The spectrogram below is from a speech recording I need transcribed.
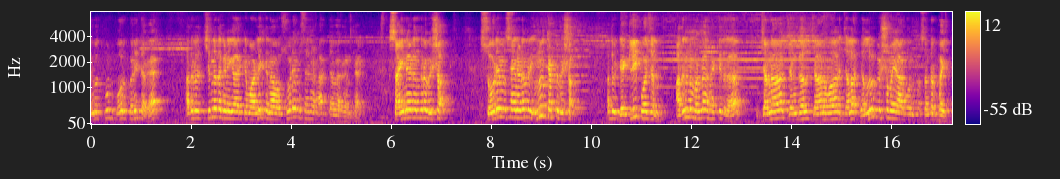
ಐವತ್ತು ಫೂಟ್ ಬೋರ್ ಕರಿತೇವೆ, ಅದರಲ್ಲಿ ಚಿನ್ನದ ಗಣಿಗಾರಿಕೆ ಮಾಡ್ಲಿಕ್ಕೆ ನಾವು ಸೋಡಿಯಂ ಸೈನೈಡ್ ಹಾಕ್ತೇವೆ ಅಂತ ಹೇಳಿ. ಸೈನೈಡ್ ಅಂದ್ರೆ ವಿಷ. ಸೋಡಿಯಂ ಸೈನೈಡ್ ಅಂದ್ರೆ ಇನ್ನೂ ಕೆಟ್ಟ ವಿಷ. ಅದು ಡೆಡ್ಲಿ ಪಾಯ್ಸನ್. ಅದನ್ನ ಮಣ್ಣಾಗ ಹಾಕಿದ್ರ ಜನ, ಜಂಗಲ್, ಜಾನುವಾರು, ಜಲ ಎಲ್ಲವೂ ವಿಷಮಯ ಆಗುವಂತ ಸಂದರ್ಭ ಇತ್ತು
